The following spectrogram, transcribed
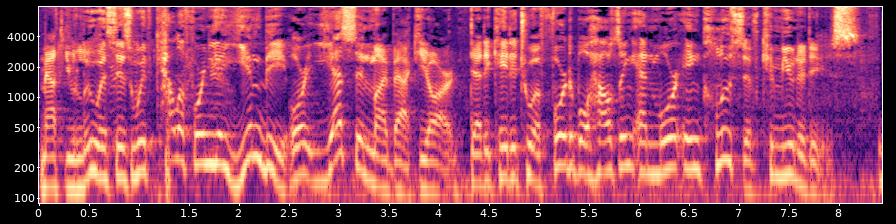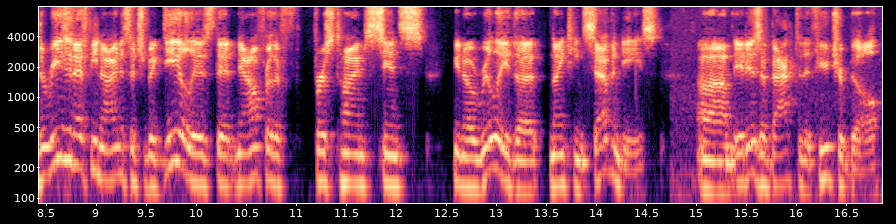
Matthew Lewis is with California YIMBY, or Yes in My Backyard, dedicated to affordable housing and more inclusive communities. The reason SB 9 is such a big deal is that now, for the first time since, you know, really the 1970s, um, it is a back to the future bill.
